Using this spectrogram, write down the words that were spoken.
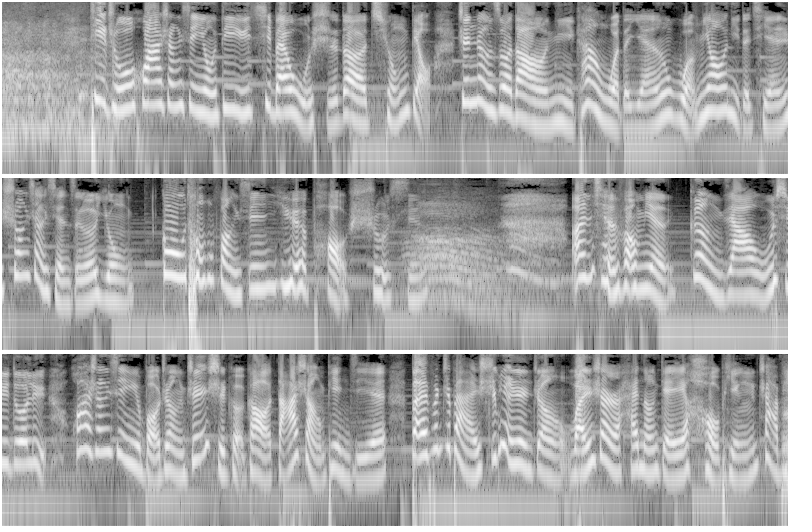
剔除花生信用低于七百五十的穷屌，真正做到你看我的颜，我瞄你的钱，双向选择，用沟通放心，约炮舒心。安全方面更加无需多虑，花生信誉保证真实可靠，打赏便捷，百分之百实名认证，完事儿还能给好评差评，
